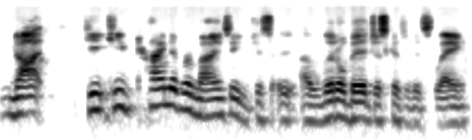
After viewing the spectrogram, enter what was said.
not. He he kind of reminds me just a, a little bit just because of his length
